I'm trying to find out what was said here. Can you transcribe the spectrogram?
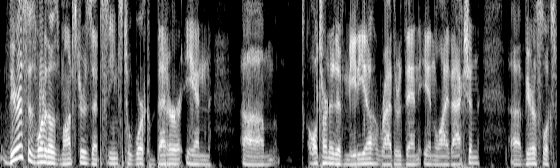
Virus is one of those monsters that seems to work better in um, alternative media rather than in live action. Uh, Virus looks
